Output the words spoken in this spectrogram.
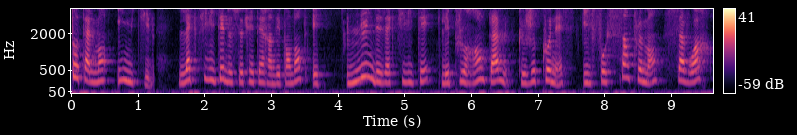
totalement inutiles. L'activité de secrétaire indépendante est l'une des activités les plus rentables que je connaisse. Il faut simplement savoir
